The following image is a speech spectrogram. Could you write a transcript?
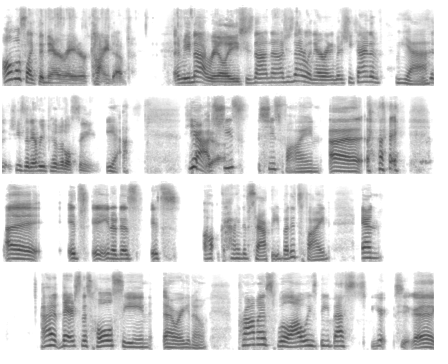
almost like the narrator, kind of. I mean, not really. She's not now. she's not really narrating, but she kind of Yeah. she's at, she's at every pivotal scene. Yeah. Yeah, Yeah. she's she's fine. Uh uh it's you know does it's all kind of sappy, but it's fine. And uh, there's this whole scene uh, where you know promise will always be best you're uh,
